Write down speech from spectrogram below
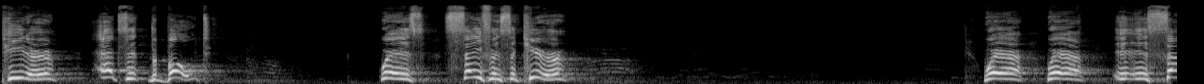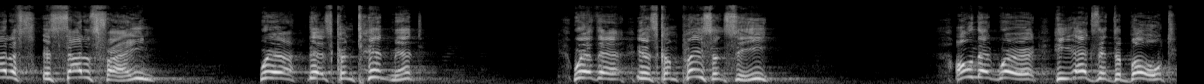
Peter exit the boat where it's safe and secure, where, where it's, satis- it's satisfying, where there's contentment, where there is complacency. On that word, he exited the boat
